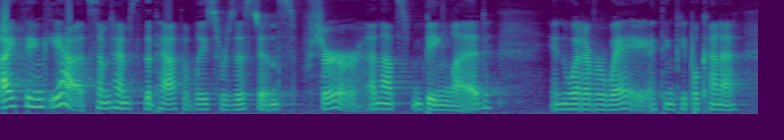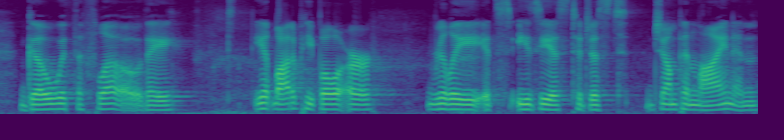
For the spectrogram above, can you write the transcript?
I think, yeah, it's sometimes the path of least resistance, sure. And that's being led in whatever way. I think people kind of go with the flow. They, a lot of people are really, it's easiest to just jump in line and,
